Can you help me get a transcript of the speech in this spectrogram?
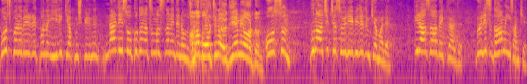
borç para vererek bana iyilik yapmış birinin neredeyse okuldan atılmasına neden olacaktım. Ama borcunu ödeyemiyordun. Olsun. Bunu açıkça söyleyebilirdim Kemal'e. Biraz daha beklerdi. Böylesi daha mı iyi sanki?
